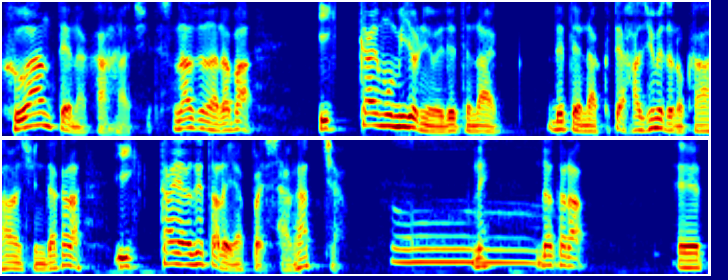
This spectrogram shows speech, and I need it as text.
不安定な下半身です。なぜならば、一回も緑の上出てない、出てなくて初めての下半身だから、一回上げたらやっぱり下がっちゃう。ね。だから、えー、っ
